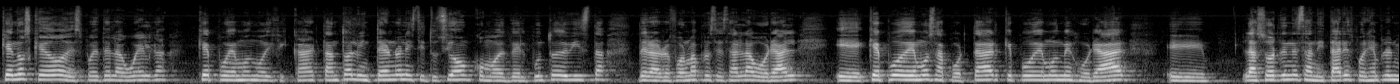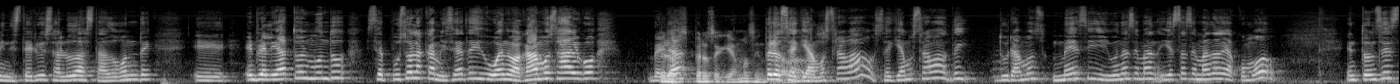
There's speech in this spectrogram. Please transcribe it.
qué nos quedó después de la huelga, qué podemos modificar, tanto a lo interno de la institución como desde el punto de vista de la reforma procesal laboral, eh, qué podemos aportar, qué podemos mejorar. Eh, las órdenes sanitarias, por ejemplo, el Ministerio de Salud, hasta dónde. Eh, en realidad todo el mundo se puso la camiseta y dijo, bueno, hagamos algo, ¿verdad? Pero, seguíamos en Pero seguíamos trabajo, seguíamos trabajo. duramos mes y una semana, y esta semana de acomodo. Entonces,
